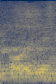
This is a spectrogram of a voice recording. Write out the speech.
Oh, I guess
